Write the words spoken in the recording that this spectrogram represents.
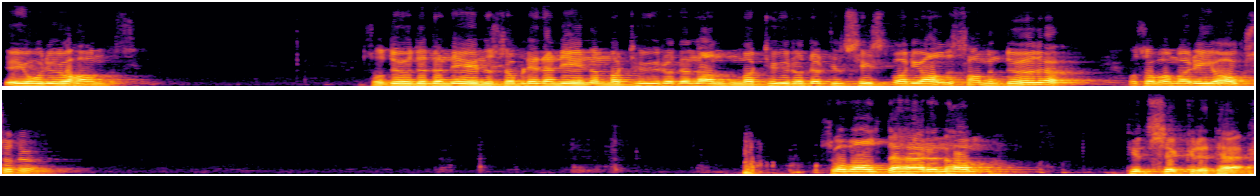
Det gjorde Johannes. Så døde den ene, så ble den ene martyr, og den andre martyr, og til sist var de alle sammen døde. Og så var Maria også død. Så valgte Herren ham til sekretær.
